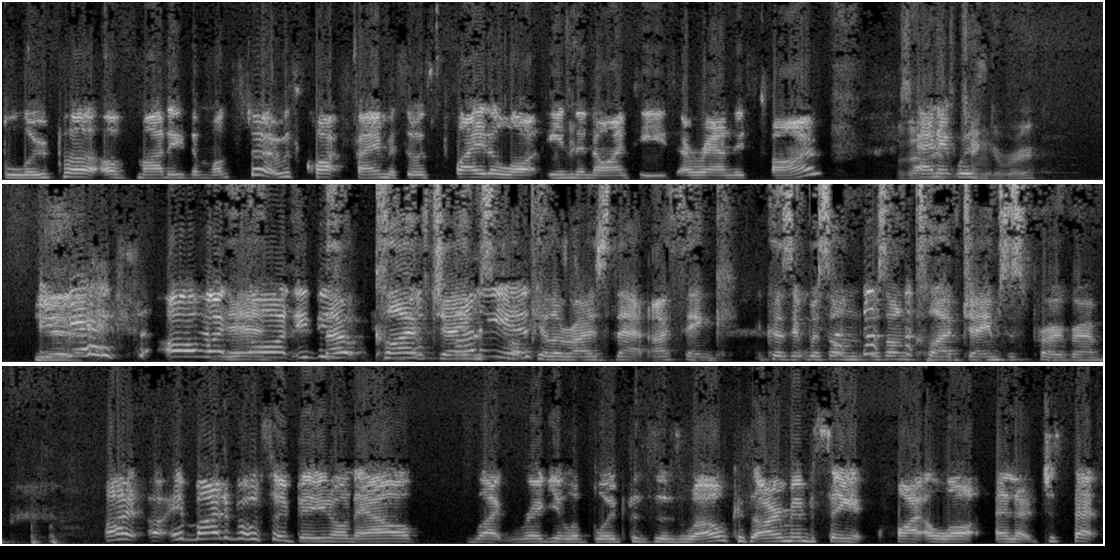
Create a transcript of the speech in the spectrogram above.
blooper of Marty the Monster? It was quite famous. It was played a lot in the nineties around this time. Was that And the it was- kangaroo? Yes. Oh my Yeah. god! It is That- Clive James funniest. popularized that, I think, because it was on was on Clive James's program. I uh, it might have also been on our like regular bloopers as well because I remember seeing it quite a lot, and it just that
